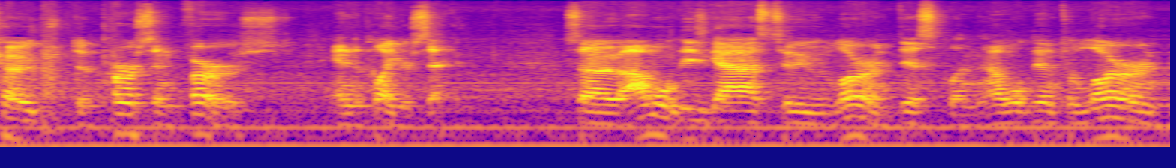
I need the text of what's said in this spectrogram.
coach the person first and the player second. So I want these guys to learn discipline. I want them to learn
